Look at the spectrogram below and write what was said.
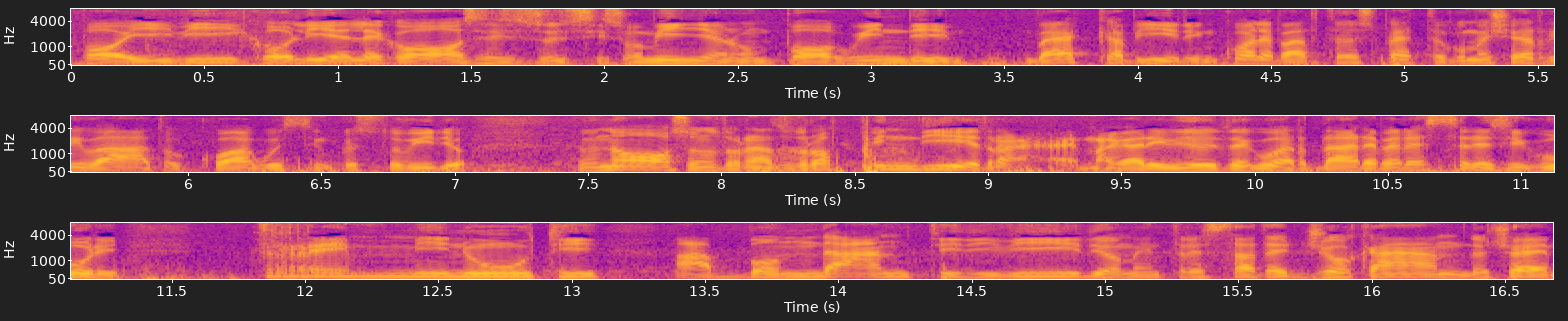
poi i vicoli e le cose si, si, somigliano un po', quindi vai a capire in quale parte aspetta, come ci è arrivato qua questo, in questo video. No, sono tornato troppo indietro, eh, magari vi dovete guardare per essere sicuri tre minuti abbondanti di video mentre state giocando, cioè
